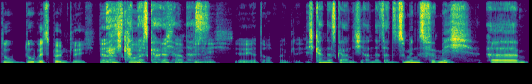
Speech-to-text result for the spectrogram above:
du, du bist pünktlich. Das ja, ich kann gut. das gar nicht Deshalb anders. bin ich jetzt auch pünktlich. Ich kann das gar nicht anders. Also zumindest für mich. Ähm,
